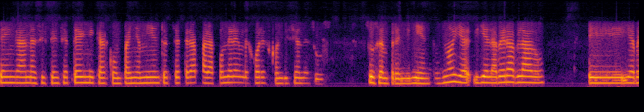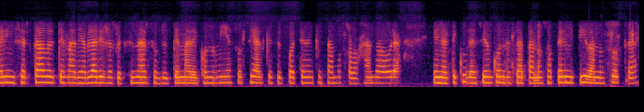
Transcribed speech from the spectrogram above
tengan asistencia técnica, acompañamiento, etcétera, para poner en mejores condiciones sus sus emprendimientos, ¿no? Y, y el haber hablado eh, y haber insertado el tema de hablar y reflexionar sobre el tema de economía social, que es el fuerte en el que estamos trabajando ahora en articulación con la SATA, nos ha permitido a nosotras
